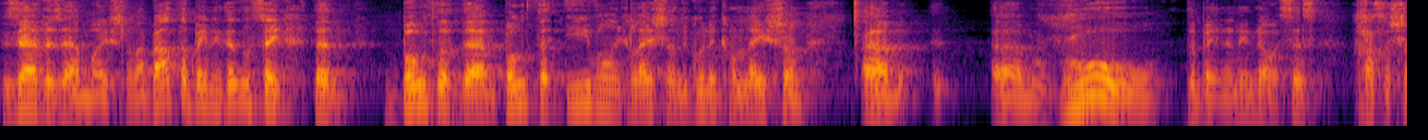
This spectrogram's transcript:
Zev Moishlam. About the Bani, it doesn't say that both of them, both the evil inclination and the good inclination, um, um, rule the Bani. No, it says Chas.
